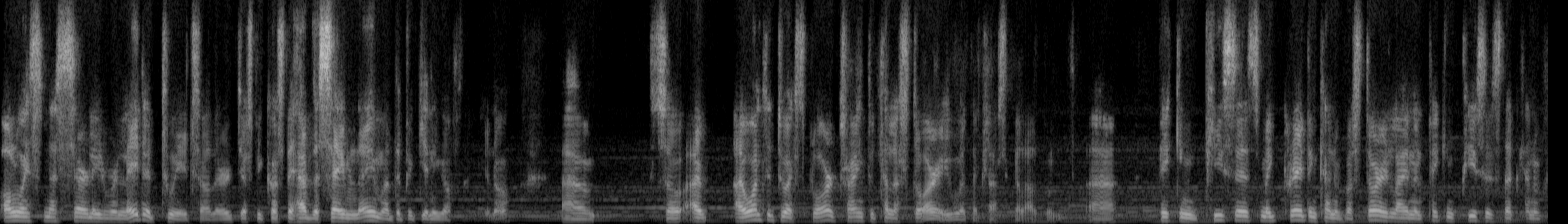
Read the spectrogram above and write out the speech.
always necessarily related to each other just because they have the same name at the beginning of them. You know, um, so I I wanted to explore trying to tell a story with a classical album. Uh, picking pieces, make creating kind of a storyline and picking pieces that kind of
